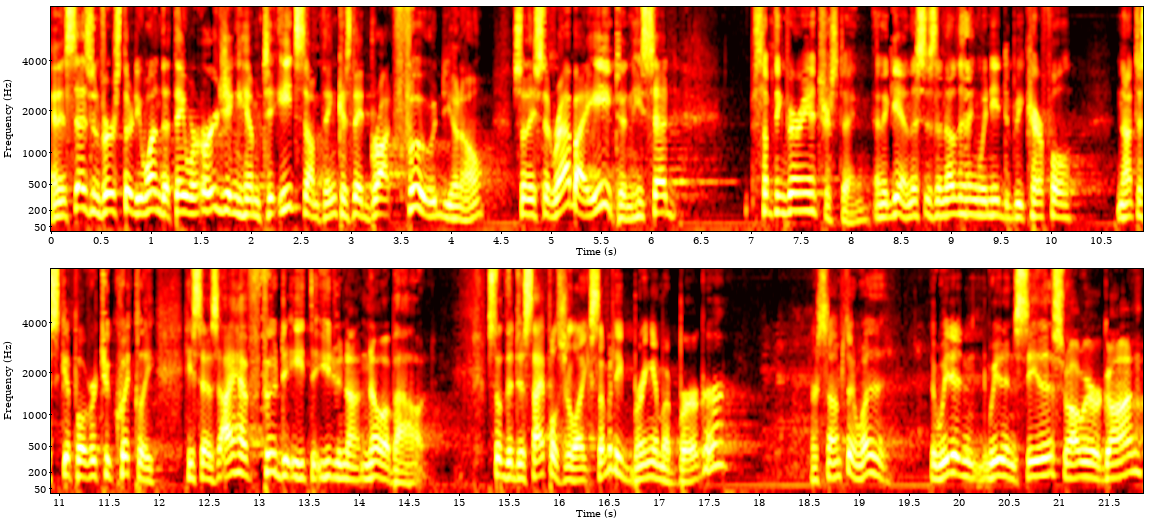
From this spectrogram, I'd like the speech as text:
And it says in verse 31 that they were urging him to eat something because they'd brought food, you know. So they said, Rabbi, eat. And he said, something very interesting. And again, this is another thing we need to be careful not to skip over too quickly. He says, I have food to eat that you do not know about. So the disciples are like, somebody bring him a burger or something? What, we, didn't, we didn't see this while we were gone.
